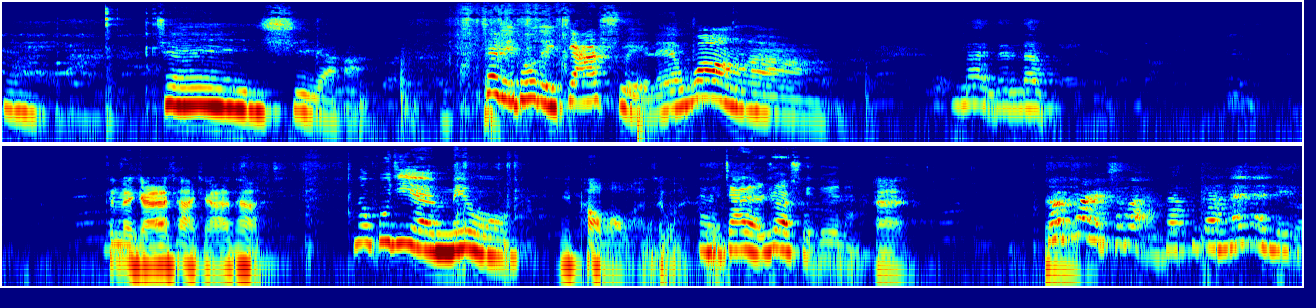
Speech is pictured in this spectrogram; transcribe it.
哎呀，真是啊，这里头得加水嘞，忘了。那那那在这加点啥，加点啥，那估计也没有，你泡泡吧，这个。还得加点热水对了。哎，找这儿吃饭，咱不叫奶奶那个。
